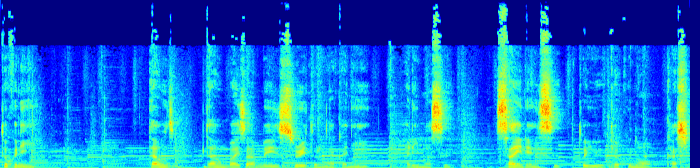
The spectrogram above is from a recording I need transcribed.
特に Down, Down by the Main Street の中にあります Silence という曲の歌詞。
